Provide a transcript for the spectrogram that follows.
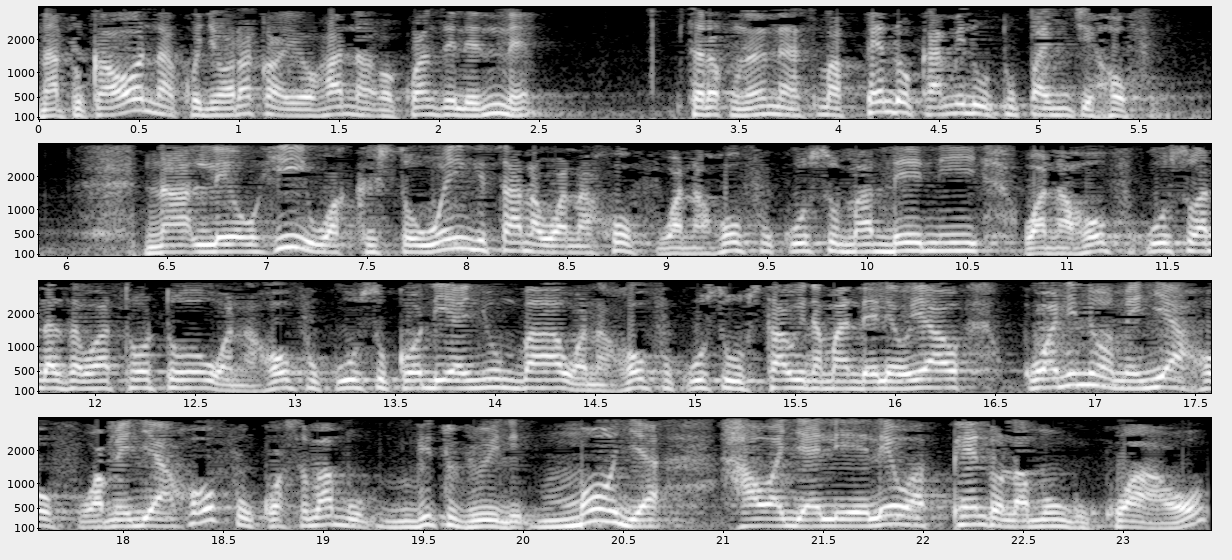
Na tukaona kwenye waraka wa yohana wa kwanza ile nne mstari kuna na nne anasema pendo kamili hutupa nje hofu. Na leo hii wakristo wengi sana wanahofu wanahofu kuhusu madeni wanahofu kuhusu ada za watoto wanahofu kuhusu kodi ya nyumba wanahofu kuhusu ustawi na maendeleo yao. Kwa nini wamejaa hofu? Wamejaa hofu kwa sababu vitu viwili. Mmoja hawajalielewa pendo la mungu kwao.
